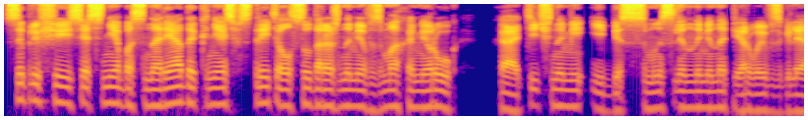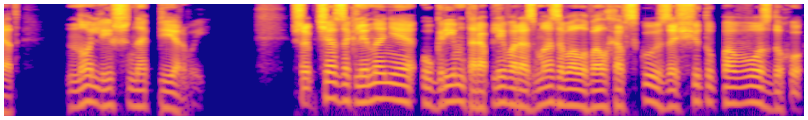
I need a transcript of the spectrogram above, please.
Сыплющиеся с неба снаряды князь встретил судорожными взмахами рук, хаотичными и бессмысленными на первый взгляд, но лишь на первый. Шепча заклинание, Угрим торопливо размазывал волховскую защиту по воздуху,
